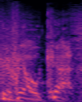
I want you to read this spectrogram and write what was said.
Hellcat.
